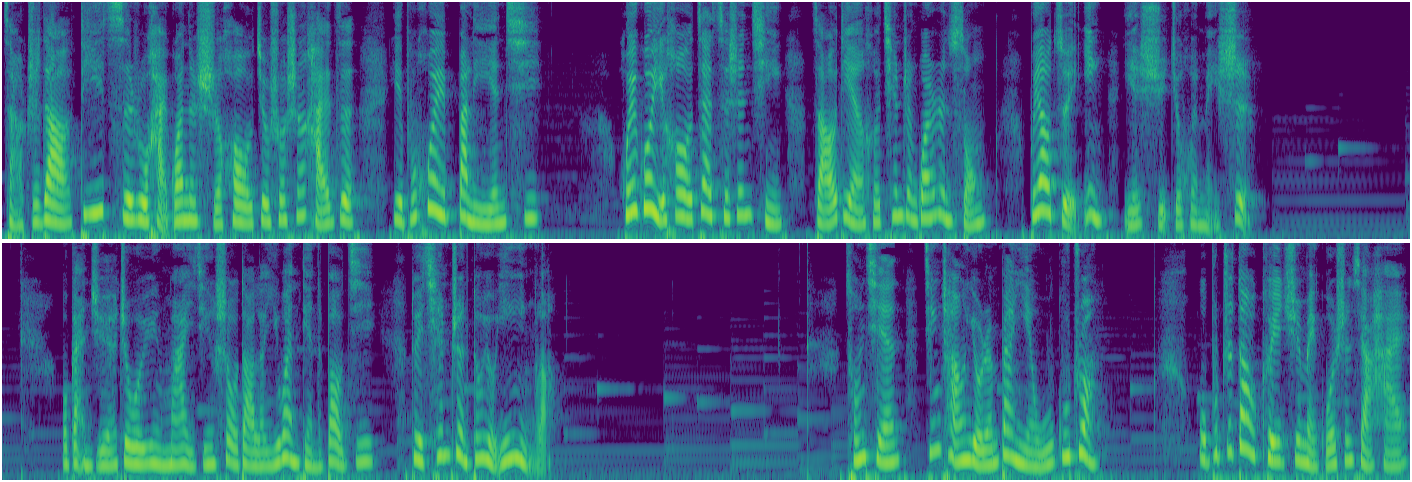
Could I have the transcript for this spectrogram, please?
早知道第一次入海关的时候就说生孩子，也不会办理延期。回国以后再次申请，早点和签证官认怂，不要嘴硬，也许就会没事。我感觉这位孕妈已经受到了一万点的暴击，对签证都有阴影了。从前经常有人扮演无辜状，我不知道可以去美国生小孩。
